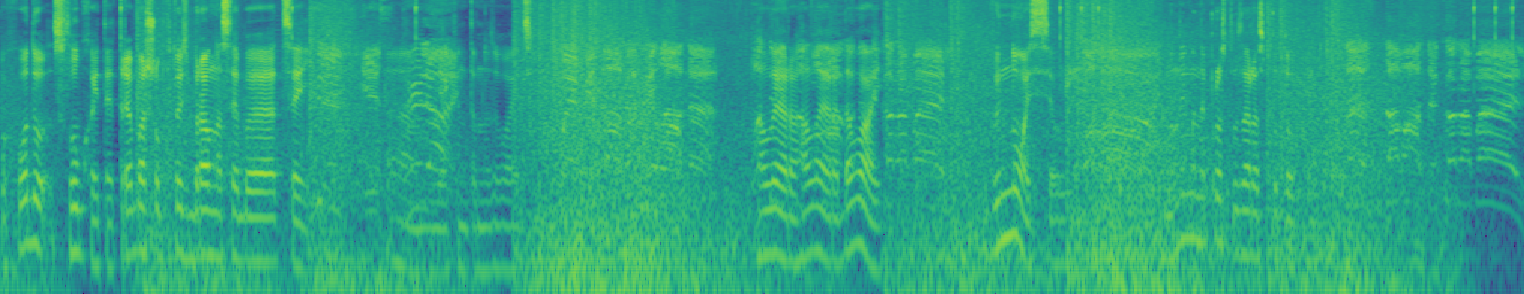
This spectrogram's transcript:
Походу, слухайте, треба, щоб хтось брав на себе цей. Е, як він там називається? Галера, галера, давай. Виносься вже. Вони мене просто зараз потоплять. Не здавати корабель!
